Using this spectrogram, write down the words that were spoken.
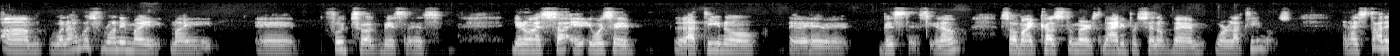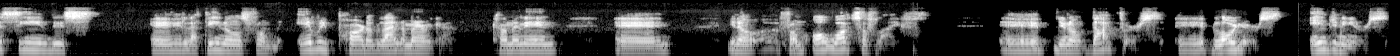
um, when I was running my my uh, food truck business, you know, I saw it was a Latino uh, business, you know. So my customers, ninety percent of them were Latinos, and I started seeing these uh, Latinos from every part of Latin America coming in, and you know, from all walks of life. Uh, you know, doctors, uh, lawyers, engineers,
